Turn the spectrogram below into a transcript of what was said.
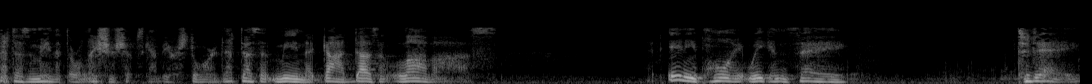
That doesn't mean that the relationships can't be restored. That doesn't mean that God doesn't love us. At any point, we can say, Today,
